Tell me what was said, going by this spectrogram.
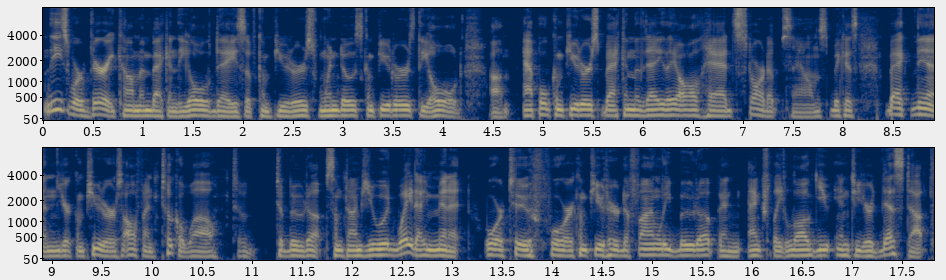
These were very common back in the old days of computers, Windows computers, the old um, Apple computers back in the day, they all had startup sounds because back then your computers often took a while to to boot up. Sometimes you would wait a minute or two for a computer to finally boot up and actually log you into your desktop.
